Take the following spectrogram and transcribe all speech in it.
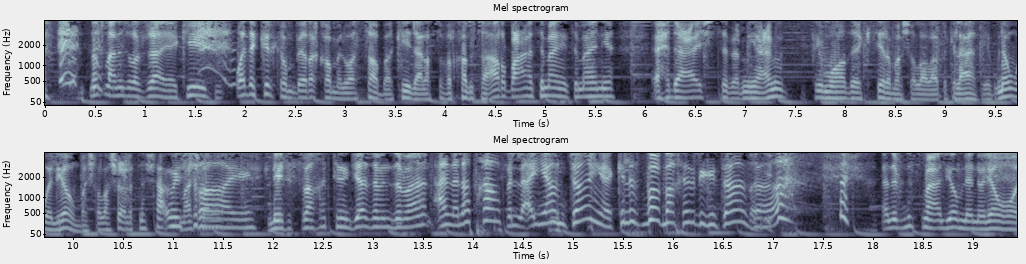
نطلع نشرب شاي أكيد. وأذكركم برقم الواتساب أكيد على صفر خمسة أربعة ثمانية عنود في مواضيع كثيرة ما شاء الله الله يعطيك العافية. من أول يوم ما شاء الله شعلة نشاط. ما وش شاء الله. رايك؟ ليه تسمع أخذتني إجازة من زمان؟ أنا لا تخاف الأيام جاية. كل أسبوع باخذ لي إجازة. أنا بنسمع اليوم لأنه اليوم هو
